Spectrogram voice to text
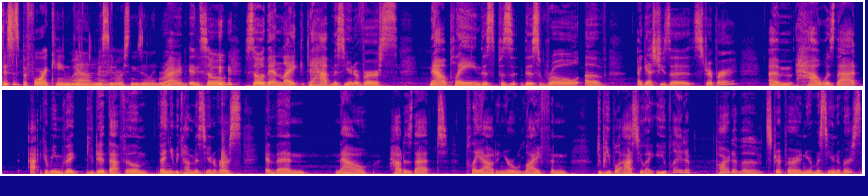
This is before I came, Wow. yeah, Miss Universe New Zealand. yeah. Right. And so so then like to have Miss Universe now playing this this role of I guess she's a stripper. Um how was that I I mean like you did that film, then you become Miss Universe and then now how does that play out in your life and do people ask you like you played a part of a stripper and you're Miss Universe?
